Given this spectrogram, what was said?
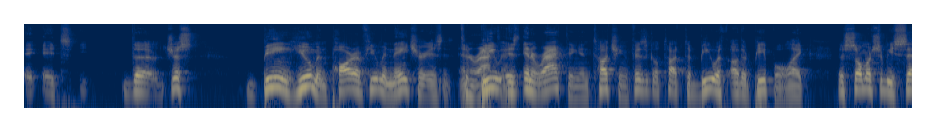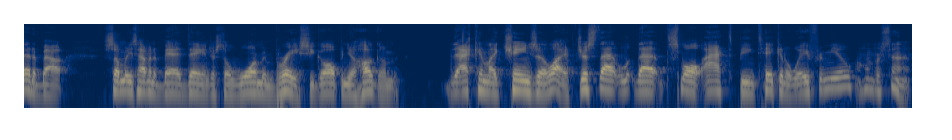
it's the just being human. Part of human nature is to interacting. be is interacting and touching, physical touch, to be with other people. Like there's so much to be said about somebody's having a bad day and just a warm embrace. You go up and you hug them. That can like change their life. Just that that small act being taken away from you 100%.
